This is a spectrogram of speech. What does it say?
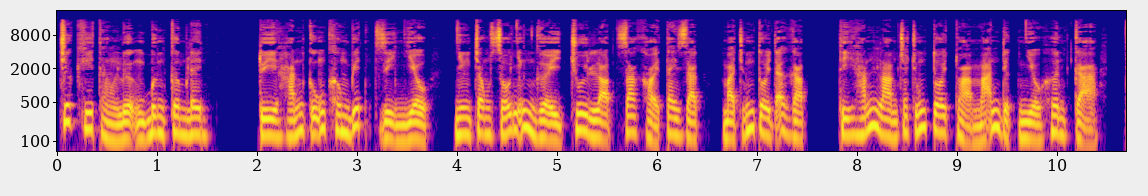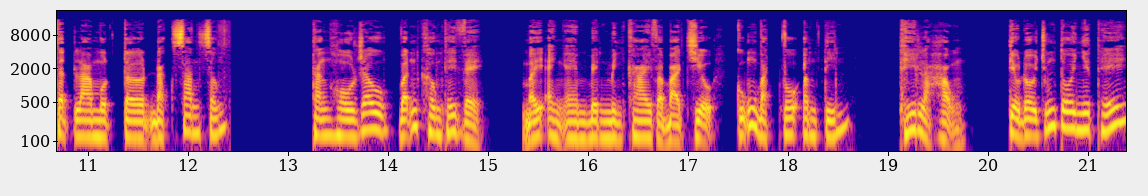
trước khi thằng Lượng bưng cơm lên. Tuy hắn cũng không biết gì nhiều, nhưng trong số những người chui lọt ra khỏi tay giặc mà chúng tôi đã gặp, thì hắn làm cho chúng tôi thỏa mãn được nhiều hơn cả, thật là một tờ đặc san sống. Thằng Hồ Râu vẫn không thấy về, mấy anh em bên Minh Khai và bà Triệu cũng bật vô âm tín. Thế là hỏng, tiểu đội chúng tôi như thế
